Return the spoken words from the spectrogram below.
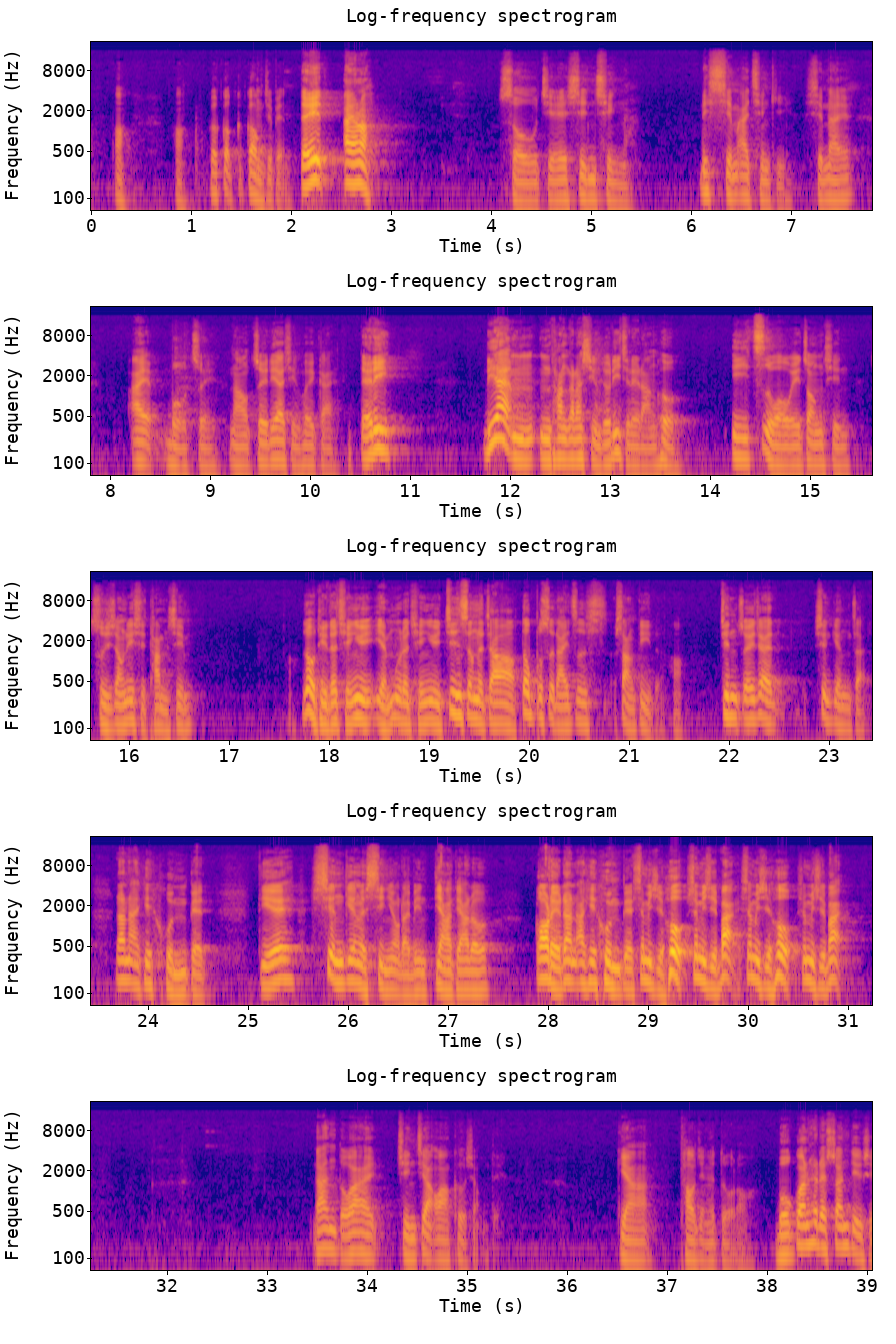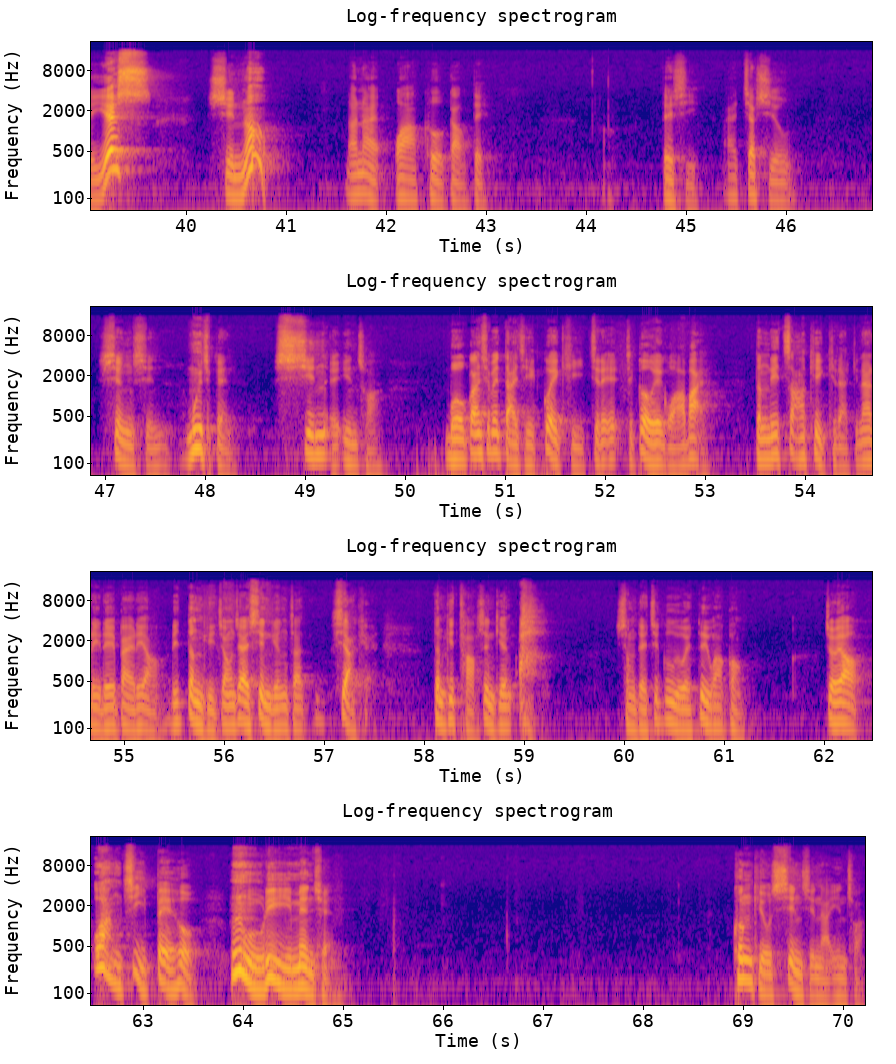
搁搁搁讲一遍，第一爱安怎？守节心清啦，你心爱清气，心内爱无罪，然后罪你爱先悔改。第二，你爱毋毋通干那想着你一个人好，以自我为中心，实际上你是贪心。肉体的情欲、眼目的情欲、今生的骄傲，都不是来自上帝的。哈，真侪在圣经在，咱爱去分别，伫个圣经的信仰内面，定定都鼓励咱爱去分别，什么是好，什么是歹，什么是好，什么是歹。咱都爱真正挖靠上帝，行头前的道路。无管迄个选择是 yes 是 no，咱爱挖靠到底。第四，爱接受圣神每一遍新的印传。无管什么代志过去一个一个月外歹，当你早起起来，今仔日礼拜了，你转去将这圣经再写起，来，转去读圣经啊，上帝即句话对我讲。就要忘记背后，努力面前，困求信心来印传。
